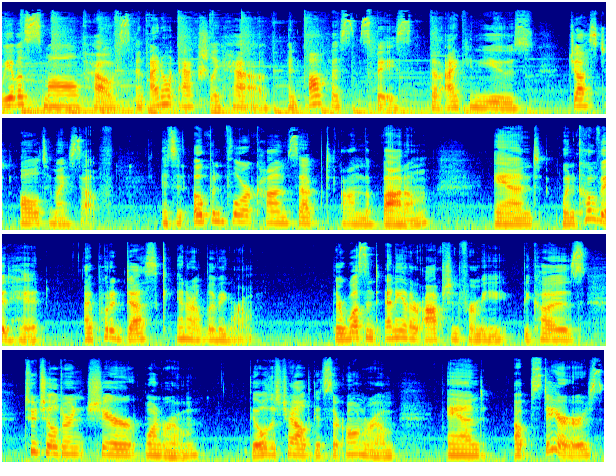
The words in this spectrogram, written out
We have a small house, and I don't actually have an office space that I can use just all to myself. It's an open floor concept on the bottom, and when COVID hit, I put a desk in our living room. There wasn't any other option for me because two children share one room. The oldest child gets their own room, and upstairs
